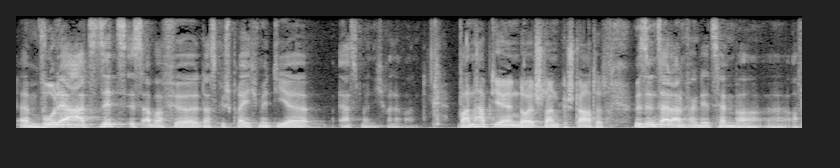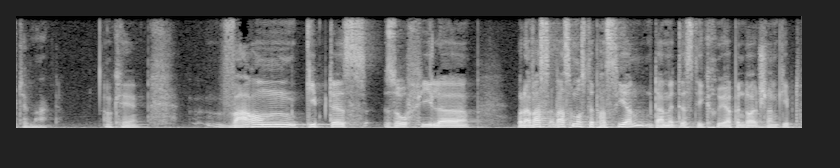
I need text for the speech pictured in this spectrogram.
Ähm, wo der Arzt sitzt, ist aber für das Gespräch mit dir erstmal nicht relevant. Wann habt ihr in Deutschland gestartet? Wir sind seit Anfang Dezember äh, auf dem Markt. Okay warum gibt es so viele oder was, was musste passieren, damit es die Krü-App in Deutschland gibt?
